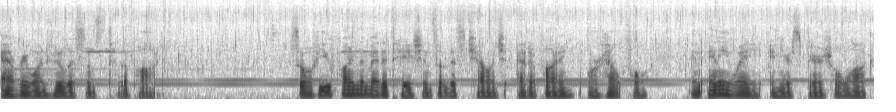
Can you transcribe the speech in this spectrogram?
everyone who listens to the pod. So if you find the meditations of this challenge edifying or helpful in any way in your spiritual walk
